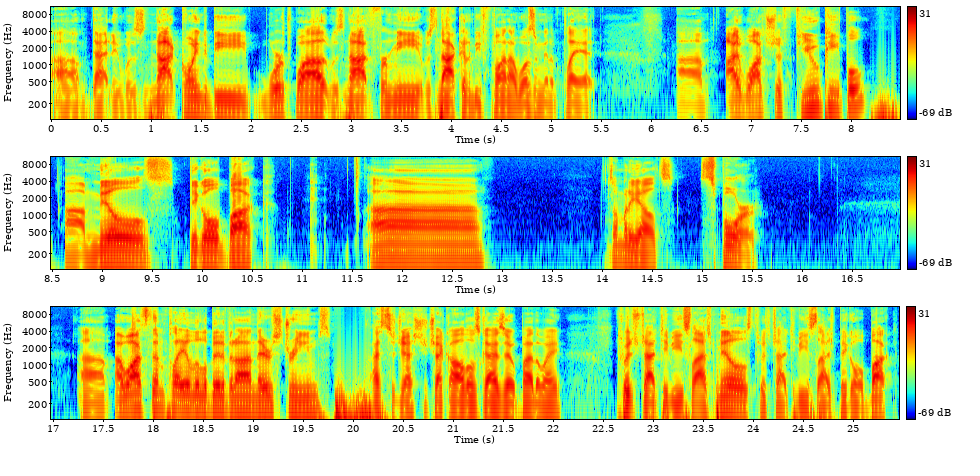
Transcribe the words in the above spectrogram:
um, that it was not going to be worthwhile. It was not for me. It was not going to be fun. I wasn't going to play it. Um, I watched a few people, uh, Mills, Big Old Buck, uh, somebody else Spore. Um, I watched them play a little bit of it on their streams. I suggest you check all those guys out, by the way. Twitch.tv slash Mills, Twitch.tv slash Big Old Buck,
